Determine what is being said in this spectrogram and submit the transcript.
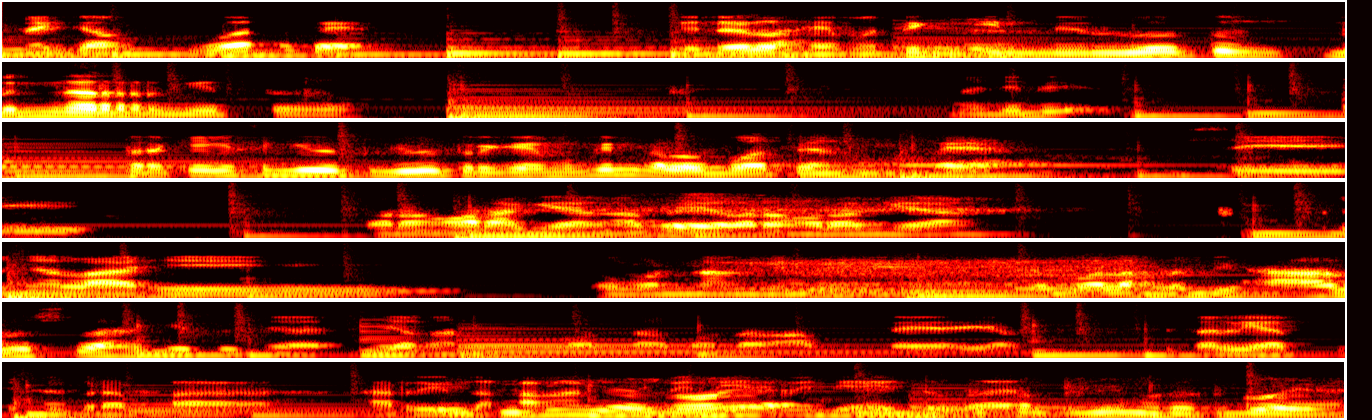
megang gua tuh kayak beda lah yang penting Iya. ini lu tuh bener gitu. Nah jadi triknya segitu gitu triknya mungkin kalau buat yang kayak si orang-orang yang apa ya orang-orang yang menyalahi pemenang ini cobalah lebih halus lah gitu ya jangan kota-kota apa kayak yang kita lihat beberapa hari jadi belakangan ya di gue media, media itu kan. ini menurut gue ya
